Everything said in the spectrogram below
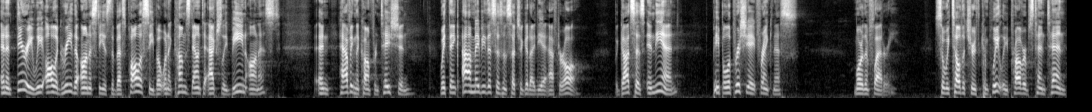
And in theory, we all agree that honesty is the best policy, but when it comes down to actually being honest and having the confrontation, we think, ah, maybe this isn't such a good idea after all. But God says, in the end, people appreciate frankness more than flattery. So we tell the truth completely. Proverbs 10:10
